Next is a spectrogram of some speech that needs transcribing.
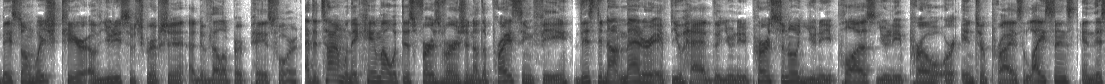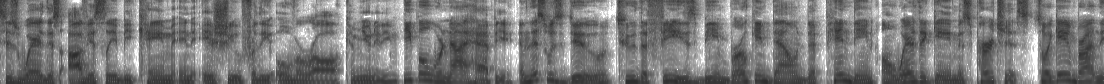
based on which tier of Unity subscription a developer pays for. At the time when they came out with this first version of the pricing fee, this did not matter if you had the Unity Personal, Unity Plus, Unity Pro, or Enterprise license. And this is where this obviously became an issue for the overall community. People were not happy, and this was due to the fees being broken down depending on where the game is purchased. So a game brought in the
